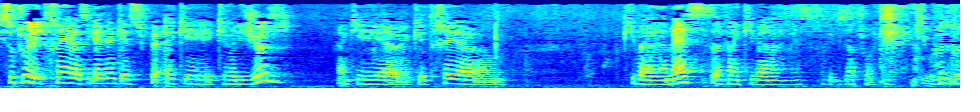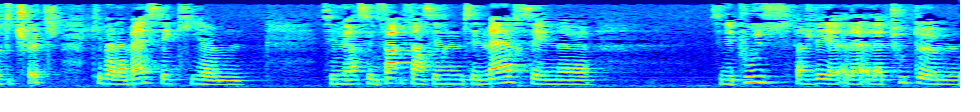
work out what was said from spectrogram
puis surtout, elle est très. euh, C'est quelqu'un qui est, super, euh, qui, est, qui est religieuse, enfin, qui, est, euh, qui est très. euh, qui va à la messe, enfin, qui va à la messe, ça fait bizarre toujours, qui, qui va go to church, qui va à la messe et qui. euh, c'est une mère, c'est une femme, enfin, c'est une, c'est une mère, c'est une. euh, c'est une épouse, enfin, je veux dire, elle a, elle a toute. elle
